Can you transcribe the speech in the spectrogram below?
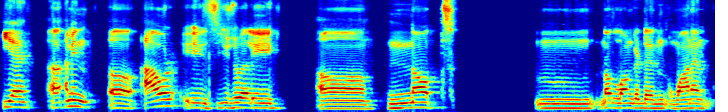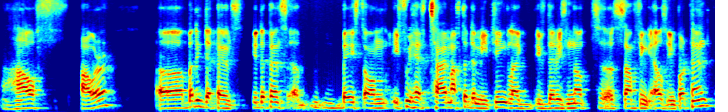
Yeah, uh, I mean, uh, our is usually uh, not mm, not longer than one and a half hour. Uh, but it depends. It depends uh, based on if we have time after the meeting, like if there is not uh, something else important,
